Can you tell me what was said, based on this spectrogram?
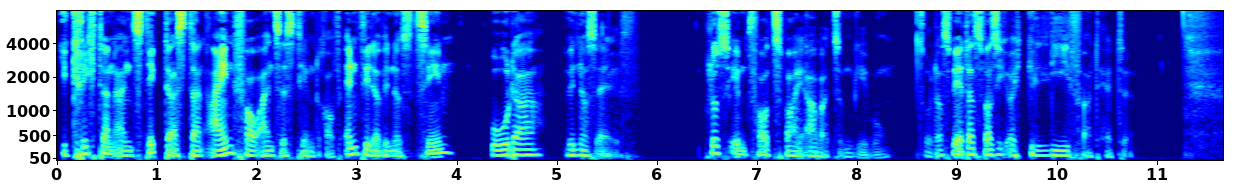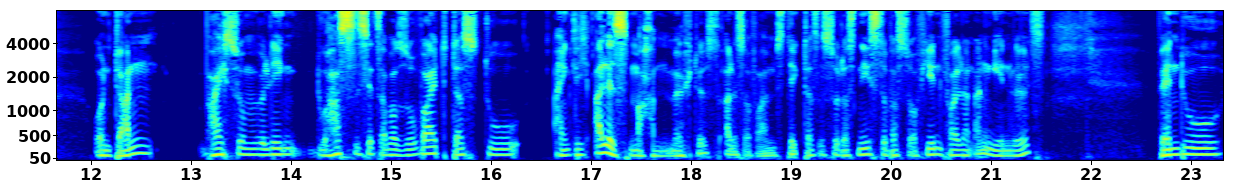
ihr kriegt dann einen Stick, da ist dann ein V1-System drauf. Entweder Windows 10 oder Windows 11. Plus eben V2 Arbeitsumgebung. So, das wäre das, was ich euch geliefert hätte. Und dann war ich so im Überlegen, du hast es jetzt aber so weit, dass du eigentlich alles machen möchtest, alles auf einem Stick. Das ist so das nächste, was du auf jeden Fall dann angehen willst. Wenn du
